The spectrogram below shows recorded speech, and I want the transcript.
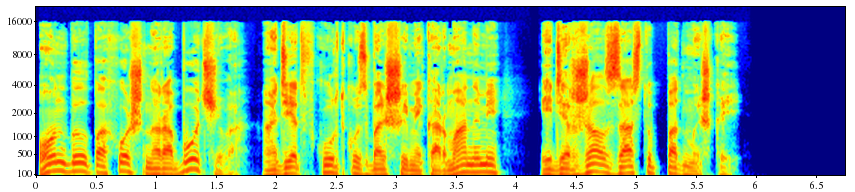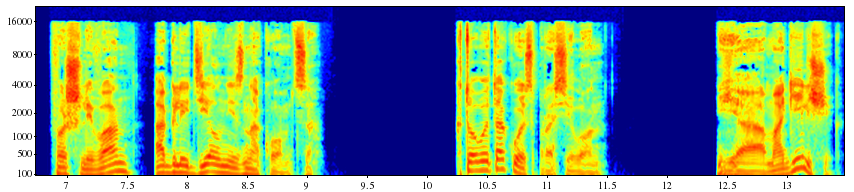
Он был похож на рабочего, одет в куртку с большими карманами и держал заступ под мышкой. Фашливан оглядел незнакомца. «Кто вы такой?» – спросил он. «Я могильщик».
